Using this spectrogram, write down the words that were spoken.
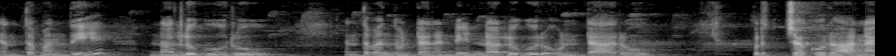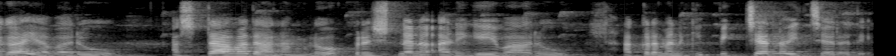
ఎంతమంది? నలుగురు. ఎంతమంది ఉంటారండి? నలుగురు ఉంటారు. పృచ్ఛకులు అనగా ఎవరు? అష్టావధానంలో ప్రశ్నలు అడిగేవారు. అక్కడ మనకి పిక్చర్లో ఇచ్చారు అది.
